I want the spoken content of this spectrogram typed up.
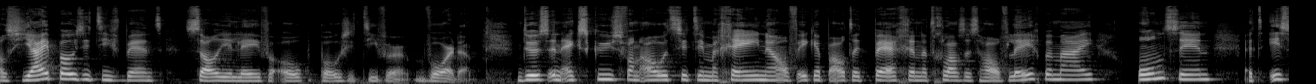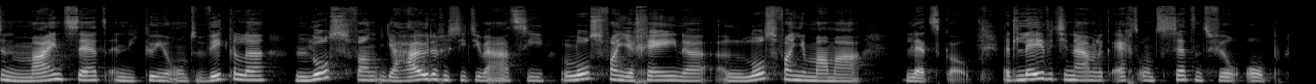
Als jij positief bent, zal je leven ook positiever worden. Dus een excuus van, oh, het zit in mijn genen of ik heb altijd pech en het glas is half leeg bij mij. Onzin. Het is een mindset en die kun je ontwikkelen los van je huidige situatie, los van je genen, los van je mama. Let's go. Het levert je namelijk echt ontzettend veel op.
